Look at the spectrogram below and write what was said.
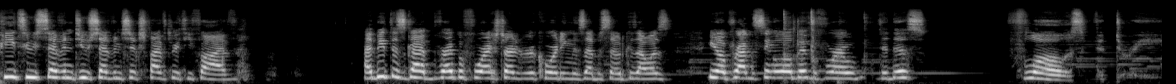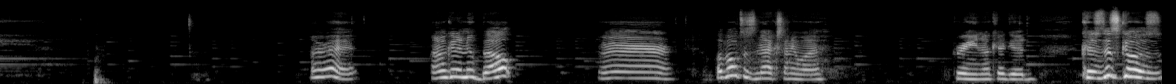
P27276535. I beat this guy right before I started recording this episode because I was, you know, practicing a little bit before I did this. Flawless victory. Alright. I don't get a new belt? Uh, what belt is next anyway? Green, okay, good. Because this goes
